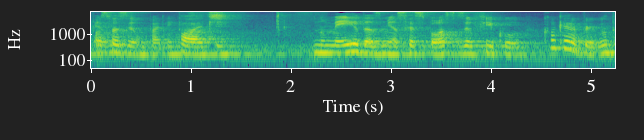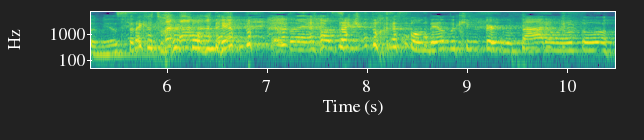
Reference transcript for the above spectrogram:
Posso fazer um parênteses? Pode. No meio das minhas respostas eu fico. Qual que era a pergunta mesmo? Será que eu tô respondendo? Eu também faço Será que eu tô respondendo o que me perguntaram? Eu tô.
